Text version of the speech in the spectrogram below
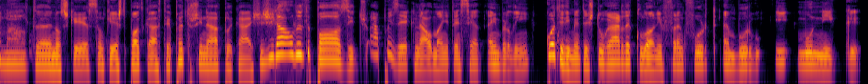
malta, não se esqueçam que este podcast é patrocinado pela Caixa Geral de Depósitos. Ah, pois é, que na Alemanha tem sede em Berlim, com atendimento em Stuttgart, Colónia, Frankfurt, Hamburgo e Munique.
